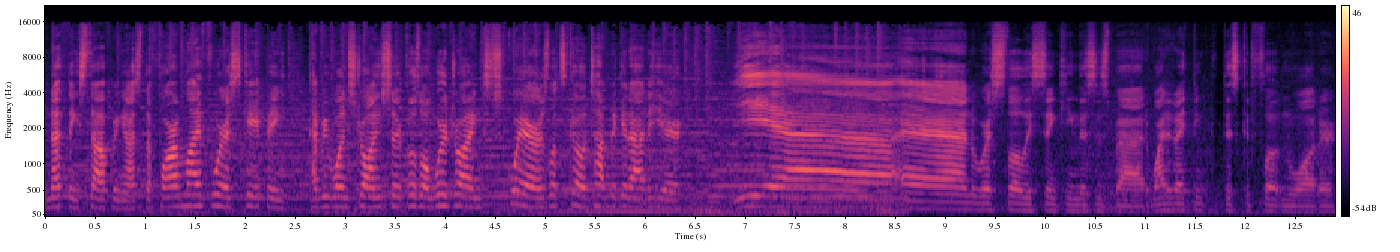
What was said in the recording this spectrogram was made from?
Nothing stopping us. The farm life, we're escaping. Everyone's drawing circles while we're drawing squares. Let's go. Time to get out of here. Yeah. And we're slowly sinking. This is bad. Why did I think that this could float in water?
